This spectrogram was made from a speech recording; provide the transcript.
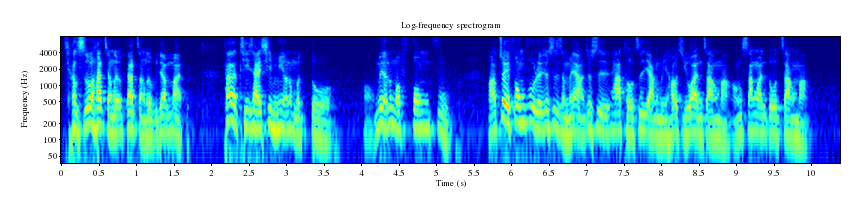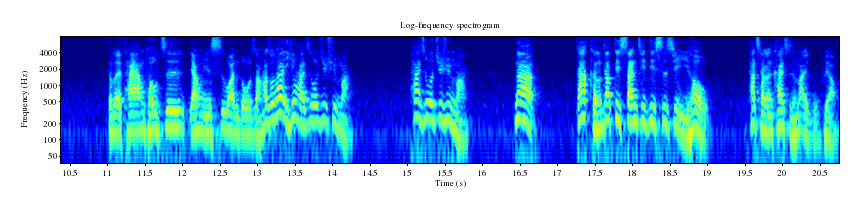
讲实话，它涨得它涨得比较慢，它的题材性没有那么多哦，没有那么丰富啊。最丰富的就是怎么样？就是他投资阳明好几万张嘛，好像三万多张嘛，对不对？台阳投资阳明四万多张，他说他以后还是会继续买，他还是会继续买。那他可能到第三季、第四季以后。他才能开始卖股票。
